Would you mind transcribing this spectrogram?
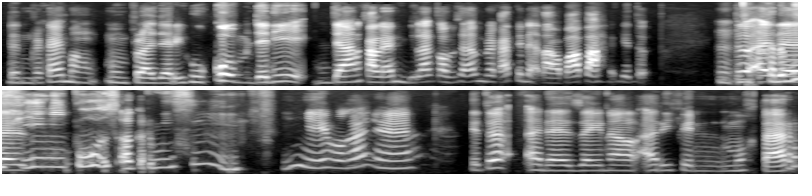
Dan mereka emang mempelajari hukum. Jadi jangan kalian bilang kalau misalnya mereka tidak tahu apa-apa gitu. Itu akademisi ada... nih, Pus. Akademisi. Iya, makanya itu ada Zainal Arifin Muhtar,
